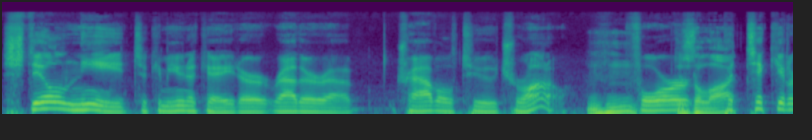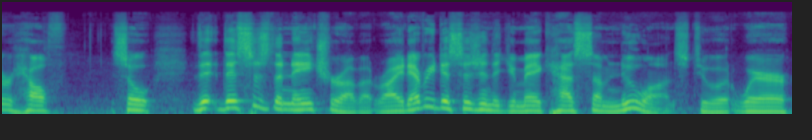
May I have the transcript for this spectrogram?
still need to communicate, or rather, uh, travel to Toronto for Mm-hmm. Lot. particular health. So th- this is the nature of it, right? Every decision that you make has some nuance to it. Where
